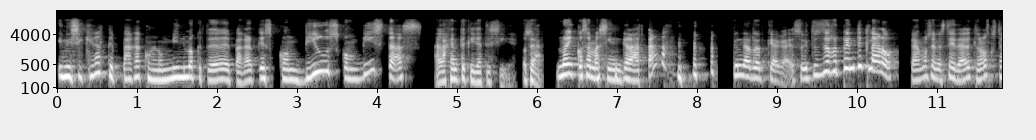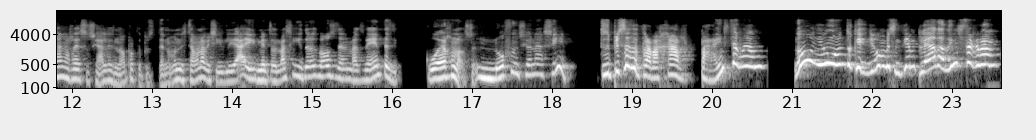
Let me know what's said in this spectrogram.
y ni siquiera te paga con lo mínimo que te debe de pagar, que es con views, con vistas a la gente que ya te sigue. O sea, no hay cosa más ingrata que una red que haga eso. Entonces, de repente, claro, caemos en esta idea de que tenemos que estar en las redes sociales, ¿no? Porque pues tenemos, necesitamos la visibilidad y mientras más seguidores vamos a tener más ventas y cuernos. No funciona así. Entonces empiezas a trabajar para Instagram. No, llegó un momento que yo me sentía empleada de Instagram.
